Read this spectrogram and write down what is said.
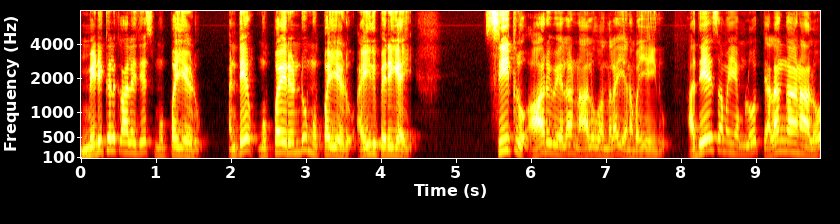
మెడికల్ కాలేజెస్ ముప్పై ఏడు అంటే ముప్పై రెండు ముప్పై ఏడు ఐదు పెరిగాయి. సీట్లు ఆరు వేల నాలుగు వందల ఎనభై ఐదు. అదే సమయంలో తెలంగాణలో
